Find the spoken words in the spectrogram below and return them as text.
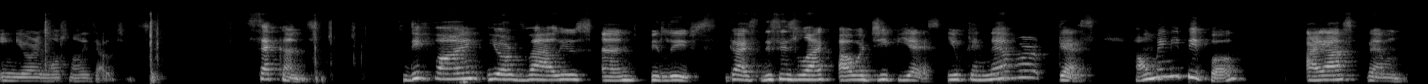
in your emotional intelligence. Second, define your values and beliefs. Guys, this is like our GPS. You can never guess how many people I ask them,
